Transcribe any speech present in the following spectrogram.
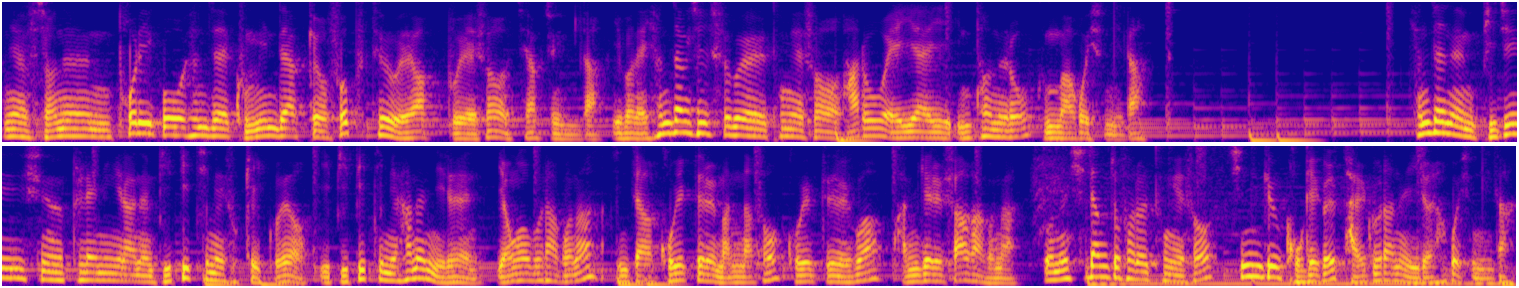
안녕하세요. 저는 폴이고 현재 국민대학교 소프트웨어학부에서 재학 중입니다. 이번에 현장 실습을 통해서 바로 AI 인턴으로 근무하고 있습니다. 현재는 business planning이라는 BP팀에 속해 있고요. 이 BP팀이 하는 일은 영업을 하거나 진짜 고객들을 만나서 고객들과 관계를 쌓아가거나 또는 시장 조사를 통해서 신규 고객을 발굴하는 일을 하고 있습니다.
